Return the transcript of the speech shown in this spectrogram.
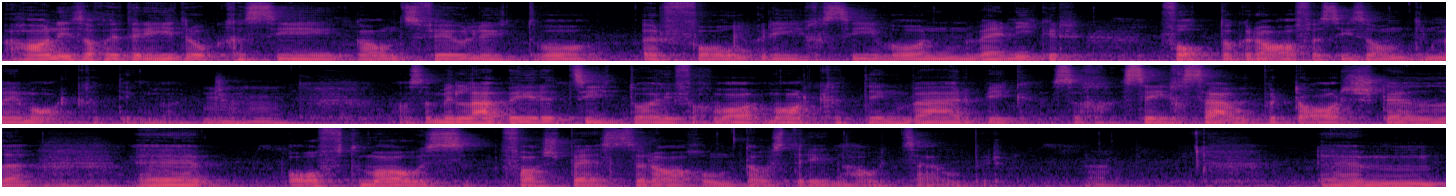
habe ich so ein den Eindruck, es sind ganz viele Leute, die erfolgreich sind, die weniger Fotografen sind, sondern mehr Marketingmenschen. Mhm. Also wir leben in einer Zeit, wo einfach Marketing, Werbung, sich, sich selber darstellen, mhm. äh, oftmals fast besser ankommt als der Inhalt selber. Ja. Ähm,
